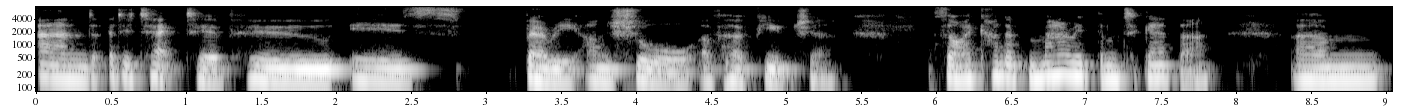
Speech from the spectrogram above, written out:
and a detective who is very unsure of her future. So I kind of married them together. Um,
